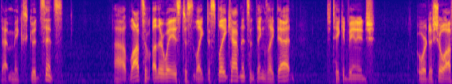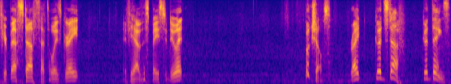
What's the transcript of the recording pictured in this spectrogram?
That makes good sense. Uh, lots of other ways to like display cabinets and things like that to take advantage or to show off your best stuff. That's always great if you have the space to do it. bookshelves, right? Good stuff, good things.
